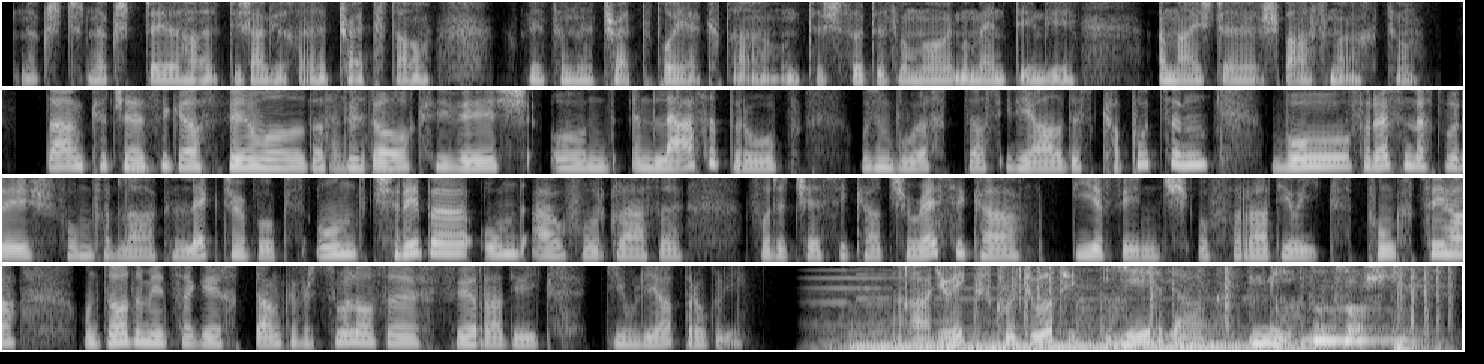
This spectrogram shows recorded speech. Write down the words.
nächste, nächste halt ist eigentlich ein Trapstar. Ich bin jetzt an einem Trap-Projekt dran und das ist so das, was mir im Moment irgendwie am meisten Spaß macht. So. Danke Jessica vielmals, dass Danke du da bist und eine Leseprobe aus dem Buch Das Ideal des Kaputten, wo veröffentlicht wurde vom Verlag Lecturebooks und geschrieben und auch vorgelesen von der Jessica Jurassica. Die findest du auf radiox.ch. Und damit sage ich Danke fürs Zuhören für Radio X, Julia Progli. Radio X Kulturtipp. Jeden Tag mehr. Kontrast.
